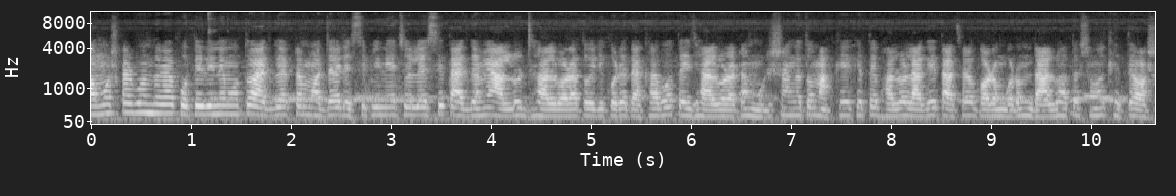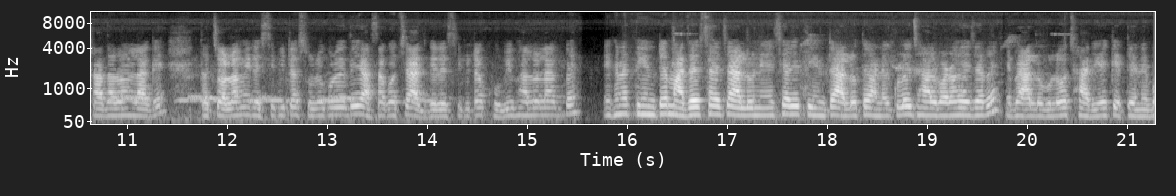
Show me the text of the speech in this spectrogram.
নমস্কার বন্ধুরা, প্রতিদিনের মতো আজকে একটা মজার রেসিপি নিয়ে চলে এসেছি। তা আজকে আমি আলুর ঝাল বড়া তৈরি করে দেখাবো। তো এই ঝাল বড়াটা মুড়ির সঙ্গে তো মাখিয়ে খেতে ভালো লাগে তাছাড়া গরম গরম ডাল ভাতের সঙ্গে খেতে অসাধারণ লাগে। তো চলো আমি রেসিপিটা শুরু করে দিই। আশা করছি আজকের রেসিপিটা খুবই ভালো লাগবে। এখানে তিনটে মাঝারি সাইজে আলু নিয়েছি, আর এই তিনটে আলুতে অনেকগুলোই ঝাল বড়া হয়ে যাবে। এবার আলুগুলো ছাড়িয়ে কেটে নেব।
